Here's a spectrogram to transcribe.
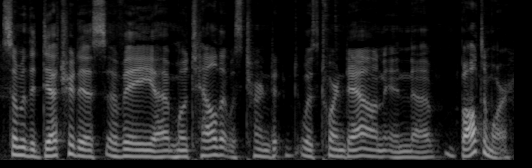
Some of the detritus of a uh, motel that was turned was torn down in uh, Baltimore.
